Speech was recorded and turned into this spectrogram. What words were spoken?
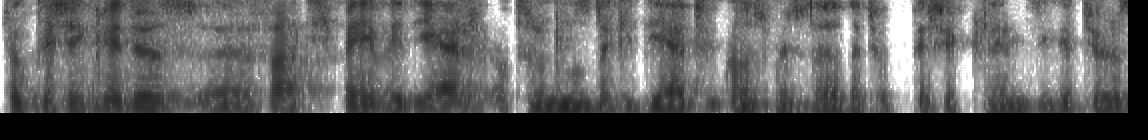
Çok teşekkür ediyoruz e, Fatih Bey ve diğer oturumumuzdaki diğer tüm konuşmacılara da çok teşekkürlerimizi iletiyoruz.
